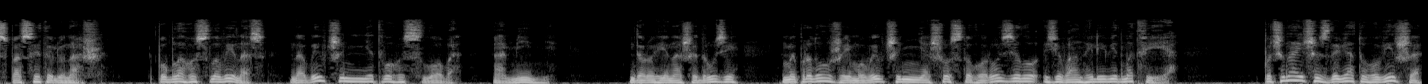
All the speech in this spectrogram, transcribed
Спасителю наш, поблагослови нас на вивчення Твого Слова. Амінь. Дорогі наші друзі, ми продовжуємо вивчення шостого розділу з Євангелії від Матфія. Починаючи з дев'ятого вірша,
